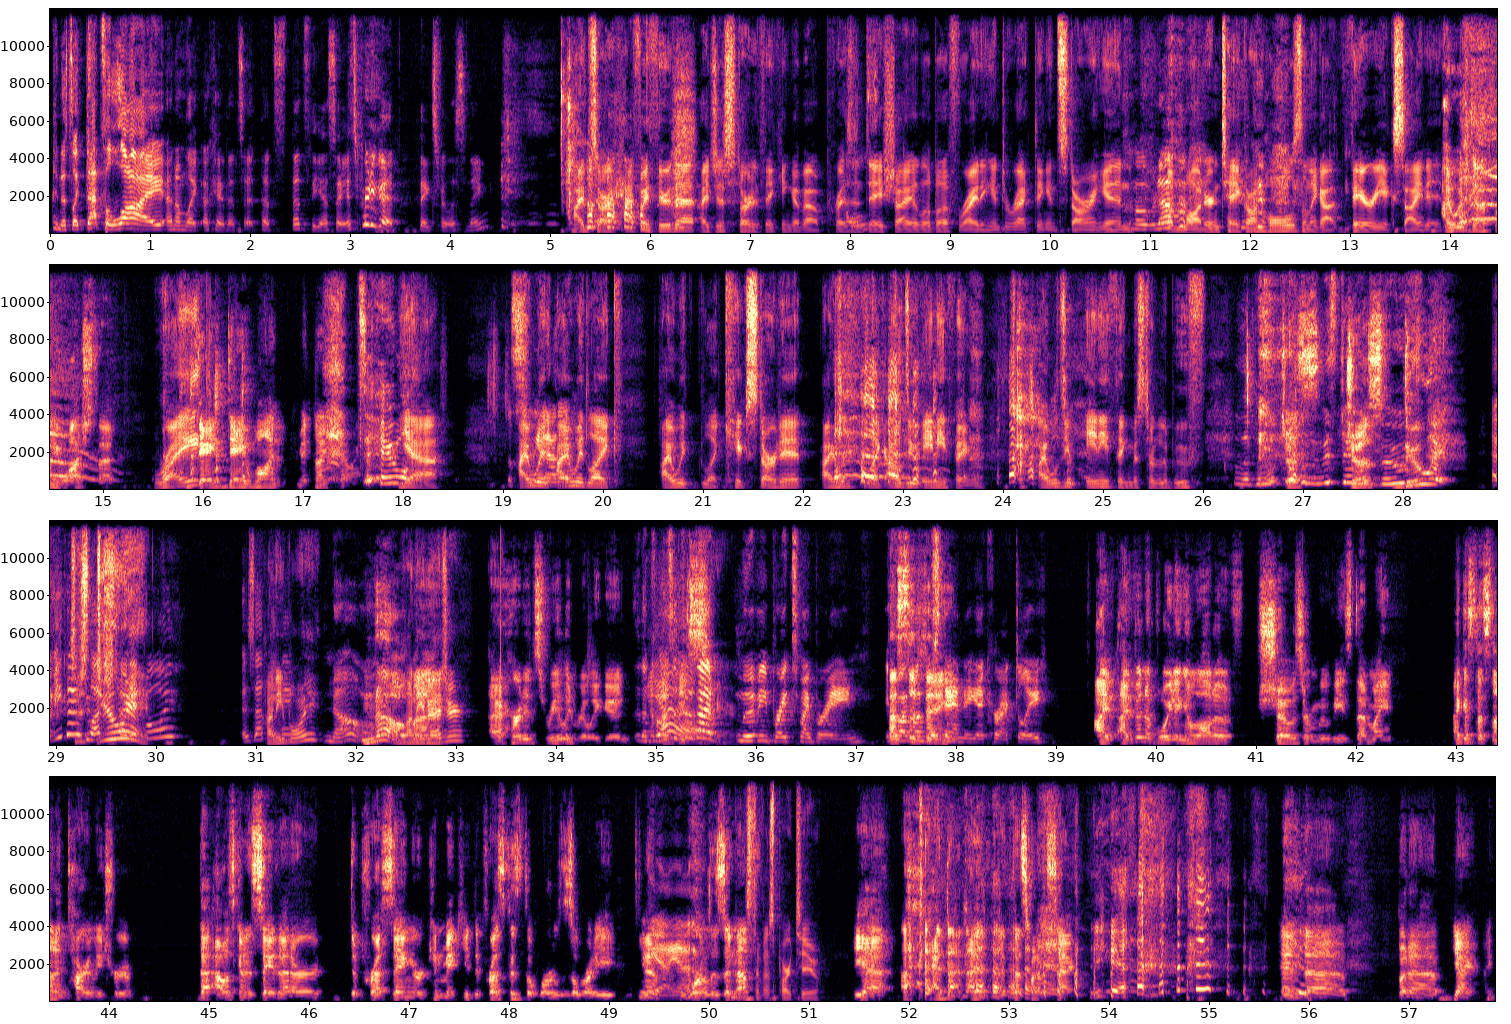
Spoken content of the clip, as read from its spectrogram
And it's like that's a lie. And i'm like okay that's it. That's that's the essay. It's pretty good. Thanks for listening I'm sorry. Halfway through that, I just started thinking about present day Shia LaBeouf writing and directing and starring in Oh a modern take on Holes, and I got very excited. I would definitely watch that. right? Day day one, midnight showing. Yeah. That's I sweet, would. I would like. I would like kickstart it. I would like. I'll do anything. I will do anything, Mr. LaBeouf. LaBeouf. Just Mr. just LaBeouf. do it. have you guys Just watched do honey it. boy is that Honey name? Boy, No. No, Honey but Badger. I heard it's really really good. The Yeah. concept of that movie breaks my brain. If That's I'm the thing. understanding it correctly. I, I've been avoiding a lot of shows or movies that might. I guess that's not entirely true. That I was gonna say that are depressing or can make you depressed because the world is already, you know, Yeah, yeah. the world is enough. Last of Us Part Two. Yeah, I, that, I, that's what I'm saying. yeah And uh, but uh, yeah, I,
